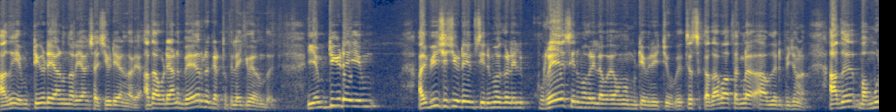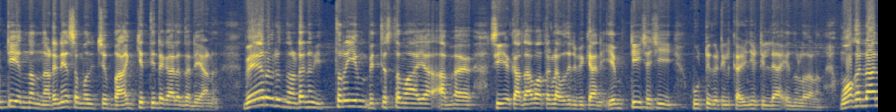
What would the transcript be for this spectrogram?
അത് എം ടിയുടെ ആണെന്നറിയാം ശശിയുടെ ആണെന്നറിയാം അത് അവിടെയാണ് വേറൊരു ഘട്ടത്തിലേക്ക് വരുന്നത്. എം ടിയുടെയും ഐ വി ശശിയുടെയും സിനിമകളിൽ കുറേ സിനിമകളിൽ മമ്മൂട്ടി അഭിനയിച്ചു. വ്യത്യസ്ത കഥാപാത്രങ്ങളെ അവതരിപ്പിച്ചാണ് അത് മമ്മൂട്ടി എന്ന നടനെ സംബന്ധിച്ച് ഭാഗ്യത്തിന്റെ കാലം തന്നെയാണ്. വേറൊരു നടനും ഇത്രയും വ്യത്യസ്തമായ സി കഥാപാത്രങ്ങളെ അവതരിപ്പിക്കാൻ എം ടി ശശി കൂട്ടുകെട്ടിൽ കഴിഞ്ഞിട്ടില്ല എന്നുള്ളതാണ്. മോഹൻലാൽ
